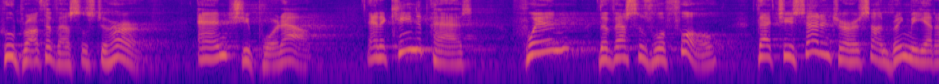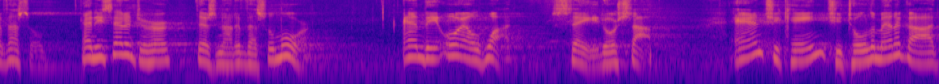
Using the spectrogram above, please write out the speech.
who brought the vessels to her and she poured out. And it came to pass, when the vessels were full, that she said unto her son, Bring me yet a vessel. And he said unto her, There's not a vessel more. And the oil what? Stayed or stopped. And she came, she told the man of God,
